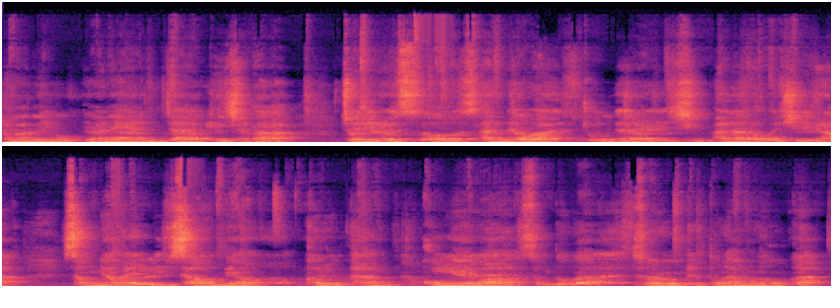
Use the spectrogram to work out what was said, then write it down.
하나님 우편에 앉아 계시나 저리로서 산자와 죽은 자를 심판하러 오시리라 성령을 믿사오며 거룩한 공예와 성도가 서로 교통하는 것과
